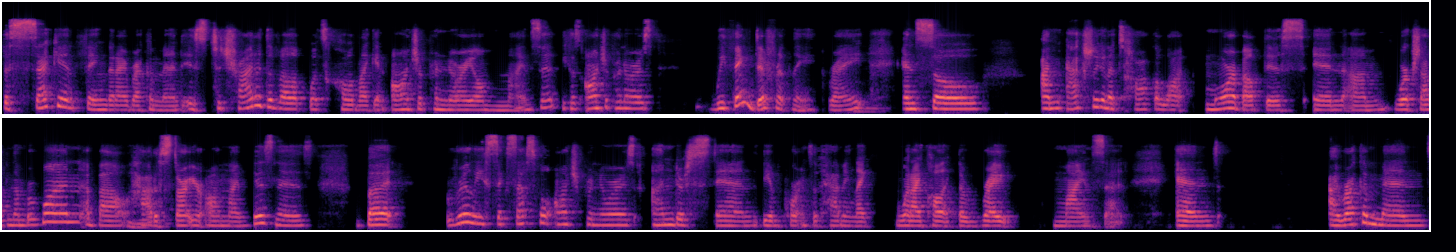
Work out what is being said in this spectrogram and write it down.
the second thing that I recommend is to try to develop what's called like an entrepreneurial mindset because entrepreneurs, we think differently, right? Mm -hmm. And so I'm actually going to talk a lot more about this in um, workshop number one about how to start your online business. But really successful entrepreneurs understand the importance of having like what I call like the right mindset. And I recommend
